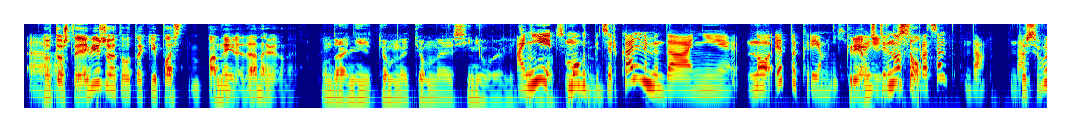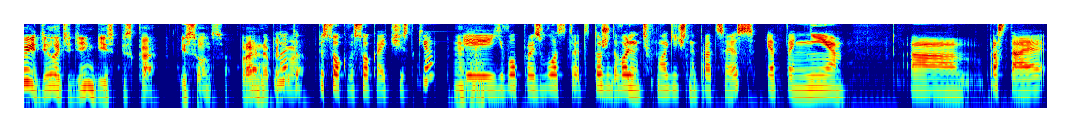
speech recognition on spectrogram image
э, Ну, то, что я вижу, это вот такие пласт... панели, да, наверное? Ну да, они темное, темное синего или они цвета. могут быть зеркальными, да, они, но это кремний. Кремний, То есть 90%, да, да. То есть вы делаете деньги из песка и солнца, правильно я Ну, понимаю? это песок высокой очистки, Мгм. и его производство это тоже довольно технологичный процесс. Это не а, простая,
